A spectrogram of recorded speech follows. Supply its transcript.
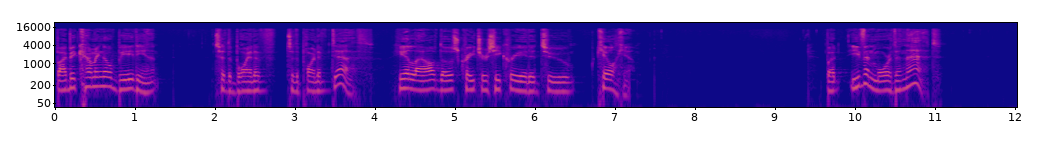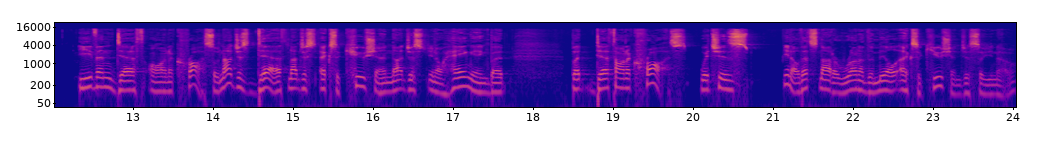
by becoming obedient to the point of, to the point of death. He allowed those creatures he created to kill him. But even more than that, even death on a cross. So not just death, not just execution, not just, you know, hanging, but but death on a cross, which is, you know, that's not a run of the mill execution, just so you know.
